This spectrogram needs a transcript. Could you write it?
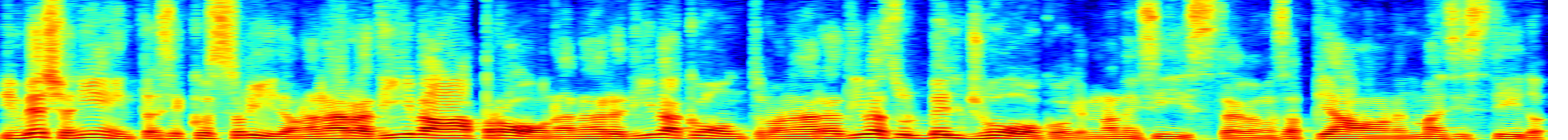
Invece niente, si è costruita una narrativa pro, una narrativa contro, una narrativa sul bel gioco che non esiste, come sappiamo, non è mai esistito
